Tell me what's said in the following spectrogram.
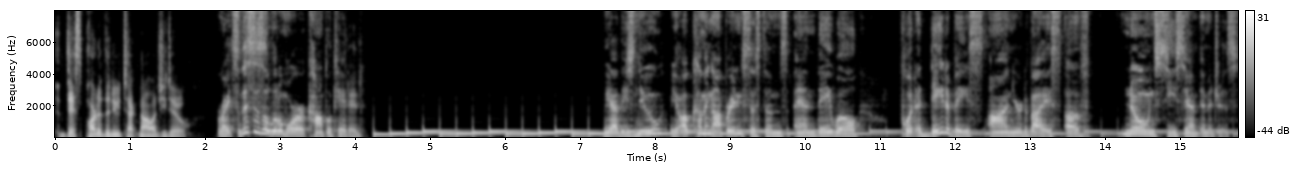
this part of the new technology do? Right, so this is a little more complicated. We have these new you know, upcoming operating systems, and they will put a database on your device of known CSAM images.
